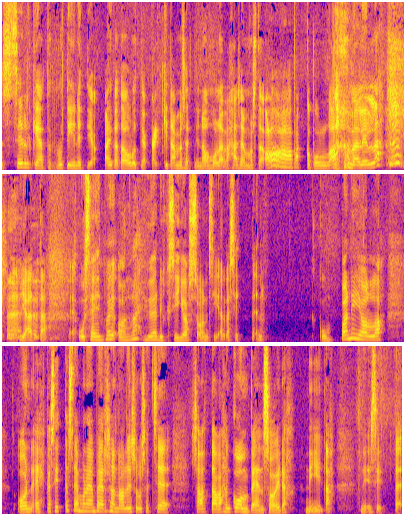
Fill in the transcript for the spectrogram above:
selkeät rutiinit ja aikataulut ja kaikki tämmöiset, niin ne on mulle vähän semmoista aah, pakkopullaa välillä. Ja että usein voi olla hyödyksi, jos on siellä sitten kumppani, jolla on ehkä sitten semmoinen persoonallisuus, että se saattaa vähän kompensoida niitä, niin sitten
